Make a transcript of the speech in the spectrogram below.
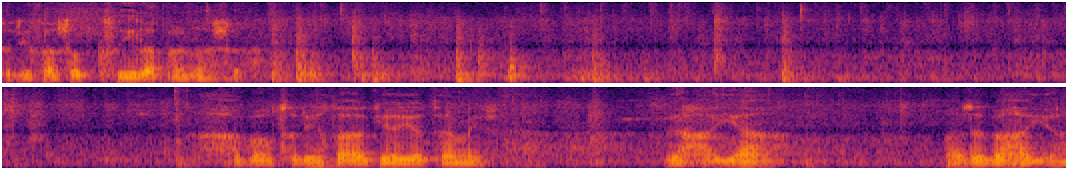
צריך לעשות כלי לפרנסה. אבל צריך להגיע יותר מזה. והיה, מה זה והיה?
